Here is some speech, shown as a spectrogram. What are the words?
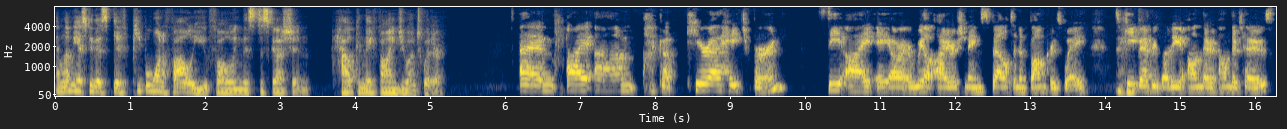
And let me ask you this: If people want to follow you following this discussion, how can they find you on Twitter? Um, I am. I got Ciara H Byrne, C I A R, a real Irish name spelt in a bonkers way to keep everybody on their on their toes.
